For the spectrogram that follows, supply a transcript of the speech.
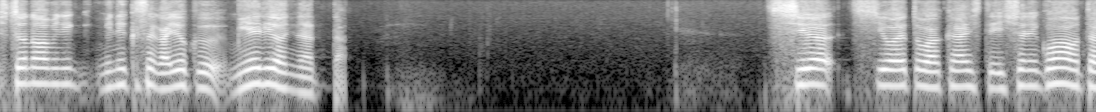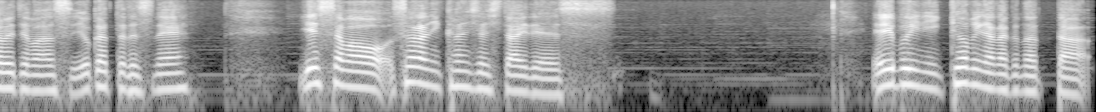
人の醜さがよく見えるようになった。父親父親と和解して一緒にご飯を食べてます。よかったですね。イエス様をさらに感謝したいです。AV に興味がなくなった。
